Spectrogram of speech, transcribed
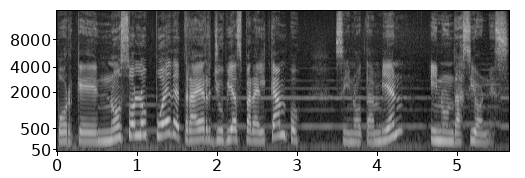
porque no solo puede traer lluvias para el campo, sino también inundaciones.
